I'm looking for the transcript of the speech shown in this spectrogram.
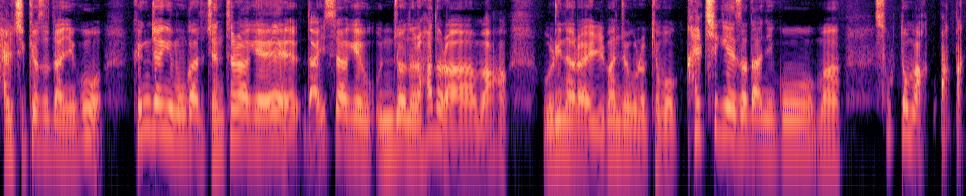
잘 지켜서 다니고 굉장히 뭔가 젠틀하게 나이스하게 운전을 하더라. 막 우리나라 일반적으로 이렇게 뭐 칼치기해서 다니고 막 속도 막 빡빡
